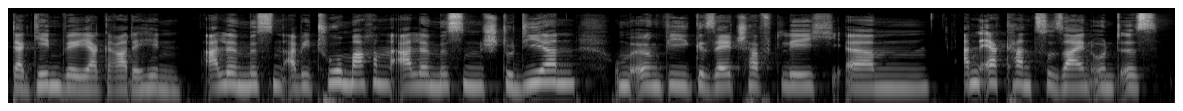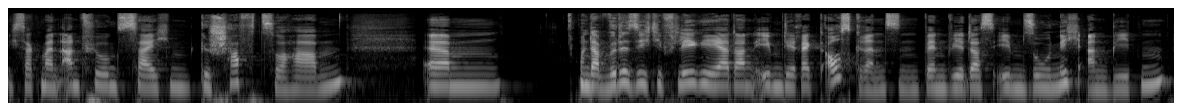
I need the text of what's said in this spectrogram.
da gehen wir ja gerade hin. Alle müssen Abitur machen, alle müssen studieren, um irgendwie gesellschaftlich ähm, anerkannt zu sein und es, ich sag mal in Anführungszeichen, geschafft zu haben. Ähm, und da würde sich die Pflege ja dann eben direkt ausgrenzen, wenn wir das eben so nicht anbieten.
